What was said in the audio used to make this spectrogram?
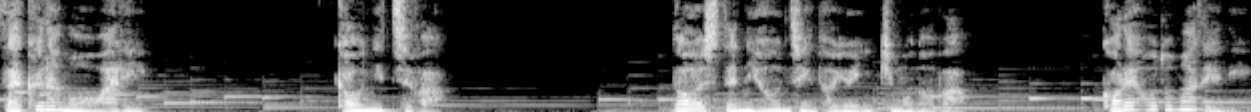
桜も終わり。こんにちは。どうして日本人という生き物は、これほどまでに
